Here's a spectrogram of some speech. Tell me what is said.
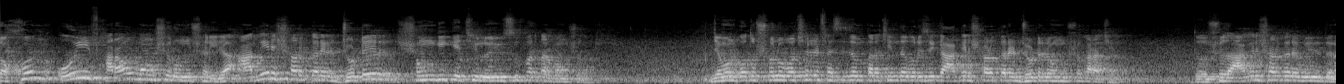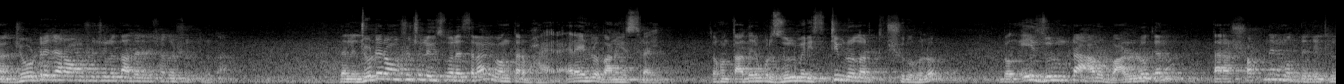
তখন ওই ফারাও বংশের অনুসারীরা আগের সরকারের জোটের সঙ্গীকে ছিল ইউসুফ আর তার বংশধর। যেমন গত ষোলো বছরের ফ্যাসিজম তারা চিন্তা করেছে কি আগের সরকারের জোটের অংশ কারা ছিল? তো শুধু আগের সরকারের বিরুদ্ধে না, জোটে যারা অংশ ছিল তাদের সাথে শত্রুতা। তাহলে জোটের অংশ ছিল ইউসুফ আলাইসালাম এবং তার ভাইয়েরা, এরাই হলো বানু ইসরাইল তখন তাদের উপর জুলমের স্টিম রোলার শুরু হলো এবং এই জুলমটা আরও বাড়লো কেন? তারা স্বপ্নের মধ্যে দেখল,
